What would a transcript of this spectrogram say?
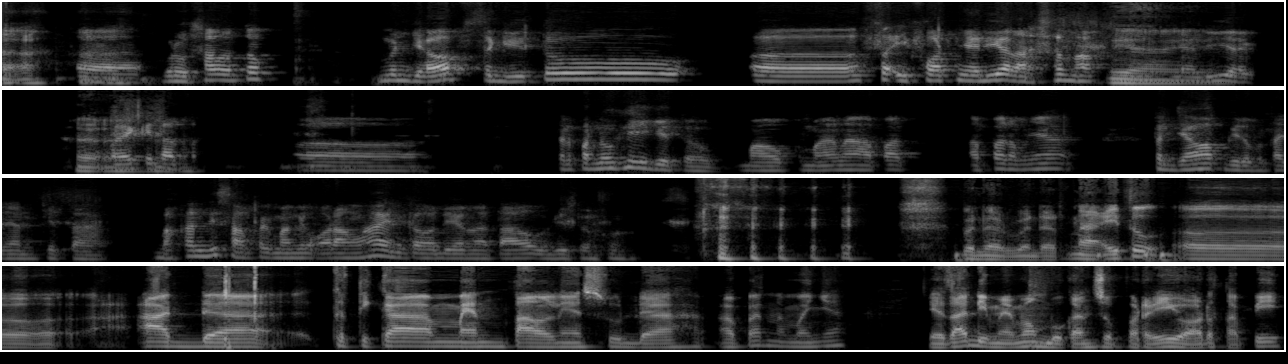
uh, uh, berusaha untuk menjawab segitu uh, se-effortnya dia lah sama yeah, yeah. dia. Supaya kita uh, terpenuhi gitu, mau ke mana apa apa namanya terjawab gitu pertanyaan kita. Bahkan dia sampai manggil orang lain kalau dia nggak tahu gitu. Benar-benar. Nah itu uh, ada ketika mentalnya sudah apa namanya ya tadi memang bukan superior tapi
